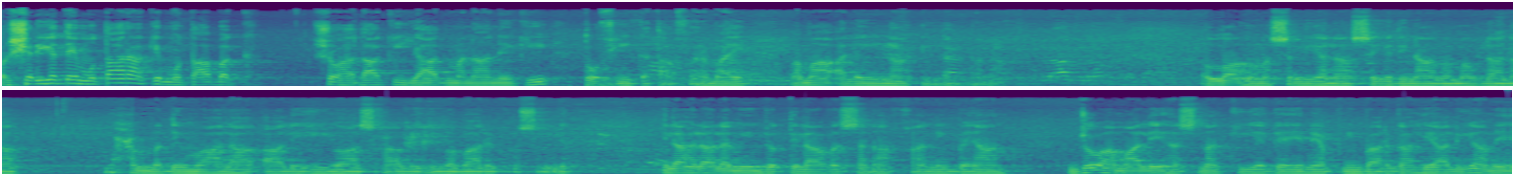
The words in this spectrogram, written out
اور شریعت مطالعہ کے مطابق شہداء کی یاد منانے کی توفیق عطا فرمائے۔ وما علینا اللہم صلی علی سیدنا و مولانا محمد وعلا آلہ و وبارک وسلم۔ الہ العالمین جو تلاوت ثنا خانی بیان، جو عمال حسنہ کیے گئے انہیں اپنی بارگاہ عالیہ میں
